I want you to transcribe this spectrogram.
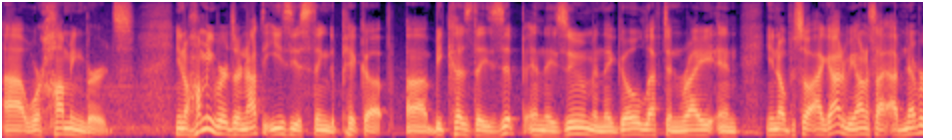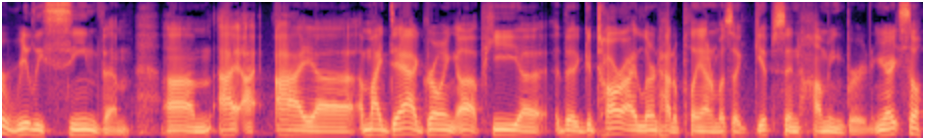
uh, were hummingbirds. You know, hummingbirds are not the easiest thing to pick up uh, because they zip and they zoom and they go left and right. And, you know, so I got to be honest, I, have never really seen them. Um, I, I, I uh, my dad growing up, he, uh, the guitar I learned how to play on was a Gibson hummingbird, right? So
